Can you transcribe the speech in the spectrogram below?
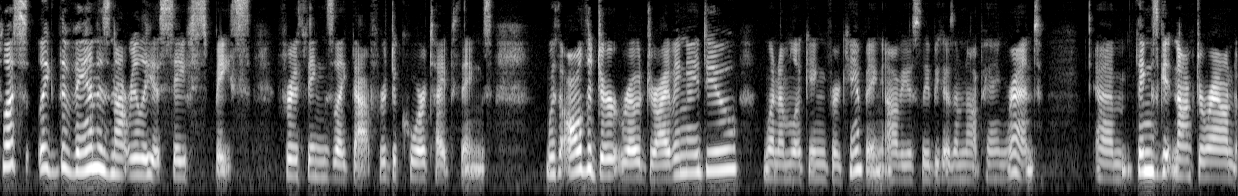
Plus, like, the van is not really a safe space for things like that, for decor type things. With all the dirt road driving I do when I'm looking for camping, obviously, because I'm not paying rent, um, things get knocked around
